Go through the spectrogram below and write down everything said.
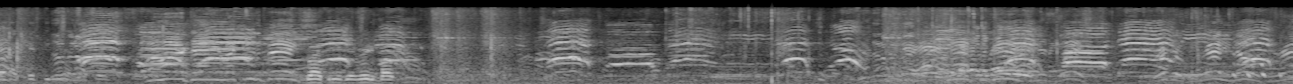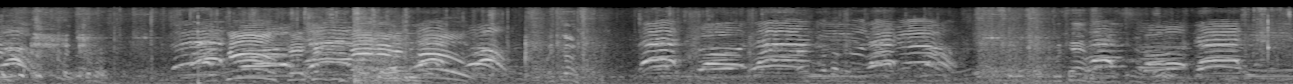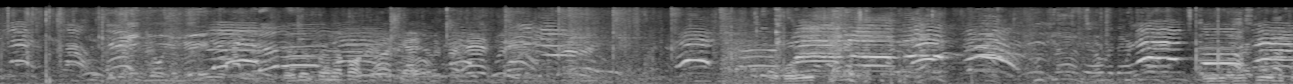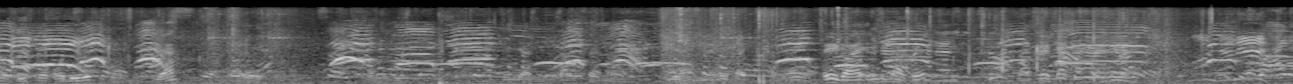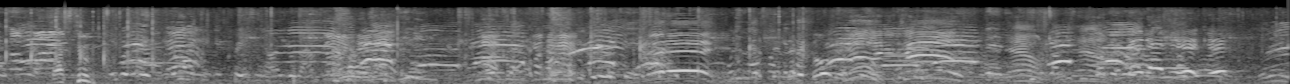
Like 50 minutes. One hard, Daddy, right through the base. Go ahead, get ready, bud. Virgil, be ready, no, be ready. Pay attention to batter, let's go. They're going to that ball. Oh, boys. Let's it? There you go, Anthony. Sit down, kid. Here, catch your hand here.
